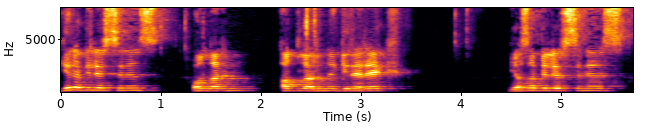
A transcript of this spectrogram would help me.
girebilirsiniz. Onların adlarını girerek yazabilirsiniz.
